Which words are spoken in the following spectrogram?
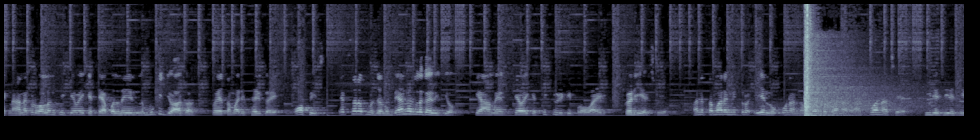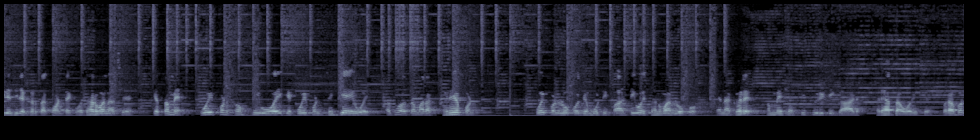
એક નાનકડું અલંગથી કહેવાય કે ટેબલ લઈને મૂકી દો આગળ, તો એ તમારી થઈ ગઈ ઓફિસ એક સરસ મજાનું બેનર લગાવી દો કે અમે કહેવાય કે સિક્યુરિટી પ્રોવાઈડ કરીએ છીએ. અને તમારે મિત્રો, એ લોકોના નંબર બધાના રાખવાના છે. ધીરે ધીરે ધીરે ધીરે કરતાં કોન્ટેક્ટ વધારવાના છે કે તમે કોઈ પણ કંપની હોય કે કોઈ પણ જગ્યાએ હોય, અથવા તમારા ઘરે પણ કોઈ પણ લોકો જે મોટી પાર્ટી હોય, ધનવાન લોકો, એના ઘરે હંમેશા સિક્યુરિટી ગાર્ડ રહેતા હોય છે. બરાબર?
